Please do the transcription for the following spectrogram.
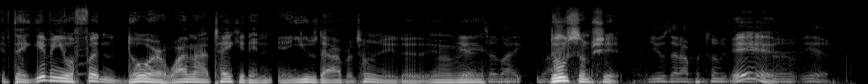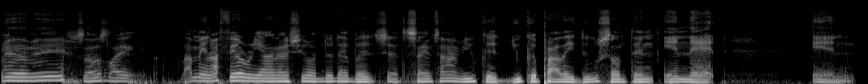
if they giving you a foot in the door, why not take it and, and use the opportunity to you know what I Yeah, mean? to like, like Do some shit. use that opportunity. Yeah. to, yeah. You know what I mean? So it's like, I mean, I feel Rihanna she want to do that, but at the same time, you could you could probably do something in that and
